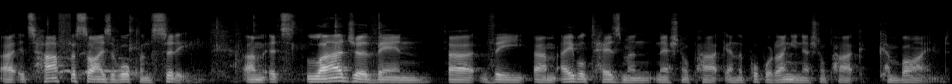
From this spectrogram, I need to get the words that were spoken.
Uh, it's half the size of Auckland City. Um, it's larger than uh, the um, Abel Tasman National Park and the Poporangi National Park combined.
